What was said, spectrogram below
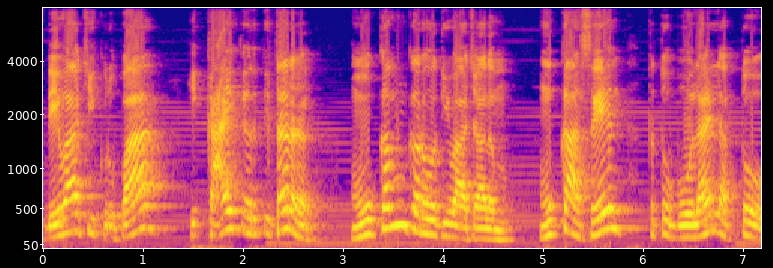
देवाची कृपा ही काय करते तर? मुकम करोति वाचालम. मुका असेल तर तो बोलायला लागतो.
